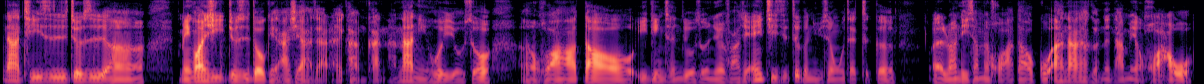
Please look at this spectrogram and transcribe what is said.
那其实就是呃，没关系，就是都给他下载来看看。那你会有时候呃，滑到一定程度的时候，你会发现，哎，其实这个女生我在这个呃软体上面滑到过啊，那她可能她没有滑我，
